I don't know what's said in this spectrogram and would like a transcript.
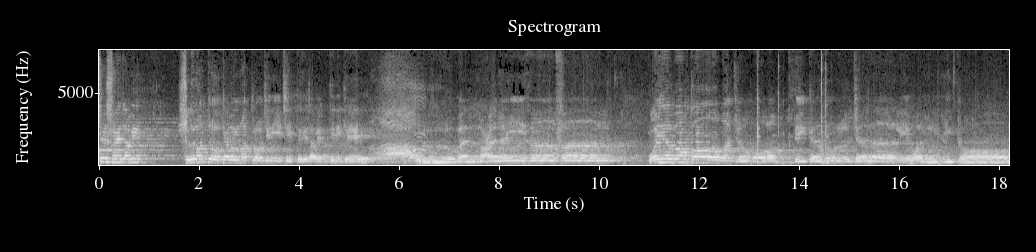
শেষ হয়ে যাবে শুধুমাত্র কেবলমাত্র যিনি ঠিক থেকে যাবেন তিনি কে কুল্লু মান আলাইহা ফান ويبقى وجه ربك ذو الجلال والإكرام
